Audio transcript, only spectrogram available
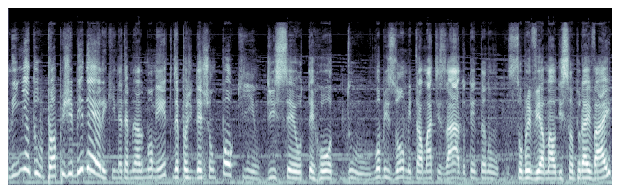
linha do próprio gibi dele, que em determinado momento, depois de deixar um pouquinho de ser o terror do lobisomem traumatizado, tentando sobreviver à maldição por aí vai,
